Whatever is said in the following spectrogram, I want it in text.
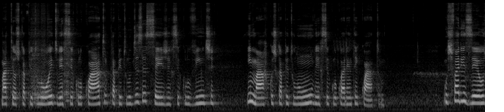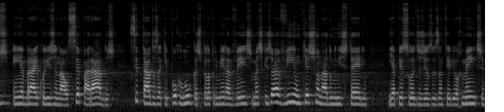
Mateus capítulo 8, versículo 4, capítulo 16, versículo 20 e Marcos capítulo 1, versículo 44. Os fariseus, em hebraico original separados, citados aqui por Lucas pela primeira vez, mas que já haviam questionado o ministério e a pessoa de Jesus anteriormente,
